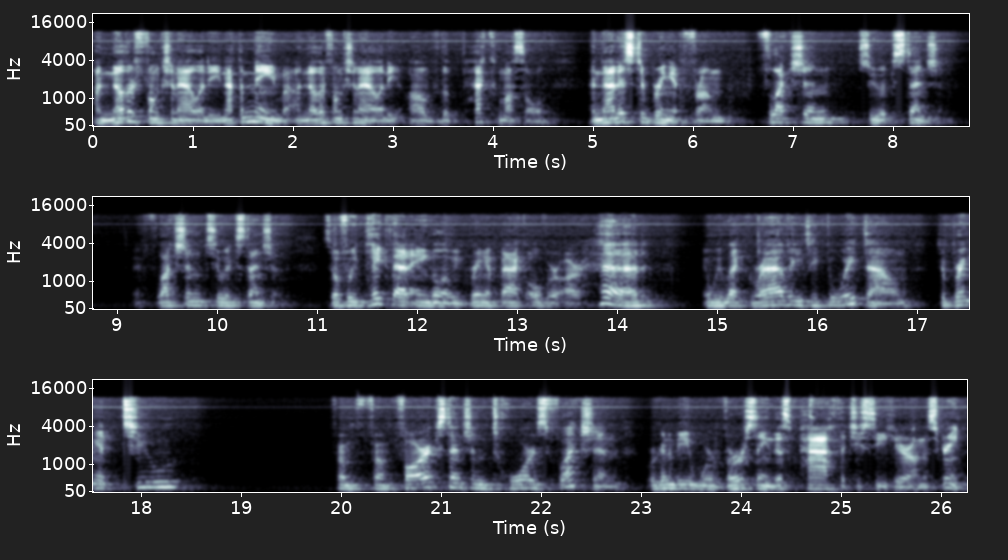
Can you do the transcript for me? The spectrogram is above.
another functionality, not the main, but another functionality of the pec muscle, and that is to bring it from flexion to extension. Okay, flexion to extension. So if we take that angle and we bring it back over our head, and we let gravity take the weight down to bring it to from, from far extension towards flexion, we're going to be reversing this path that you see here on the screen.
